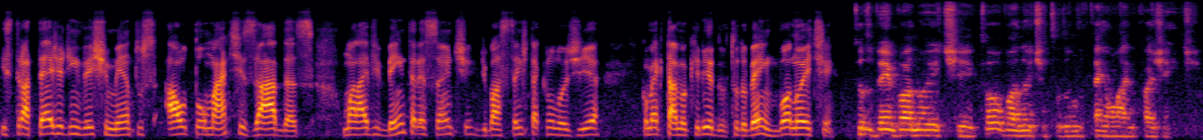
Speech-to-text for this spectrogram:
estratégia de investimentos automatizadas. Uma live bem interessante, de bastante tecnologia. Como é que tá, meu querido? Tudo bem? Boa noite. Tudo bem, boa noite. Então, boa noite a todo mundo que está online com a gente.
